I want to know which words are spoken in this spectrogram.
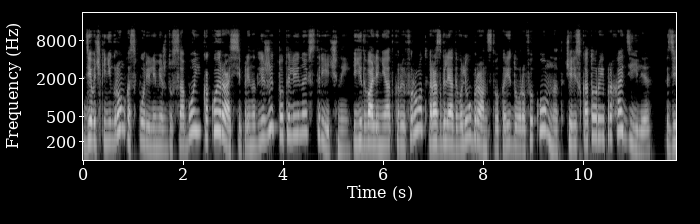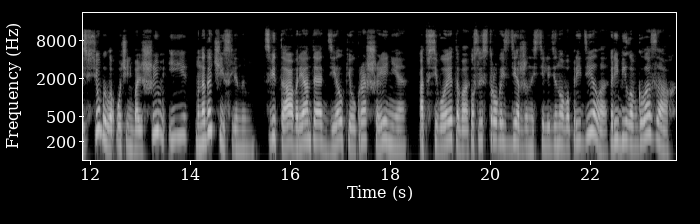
Девочки негромко спорили между собой, какой расе принадлежит тот или иной встречный, и, едва ли не открыв рот, разглядывали убранство коридоров и комнат, через которые проходили. Здесь все было очень большим и многочисленным. Цвета, варианты отделки, украшения. От всего этого, после строгой сдержанности ледяного предела, рябило в глазах,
